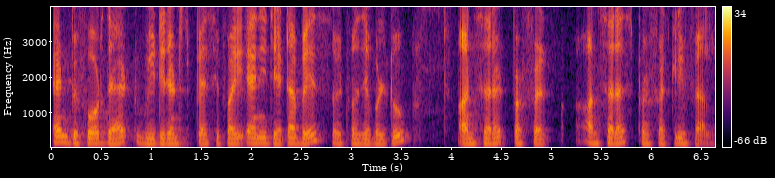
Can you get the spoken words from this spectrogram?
and before that we didn't specify any database so it was able to answer it perfect answer us perfectly well.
